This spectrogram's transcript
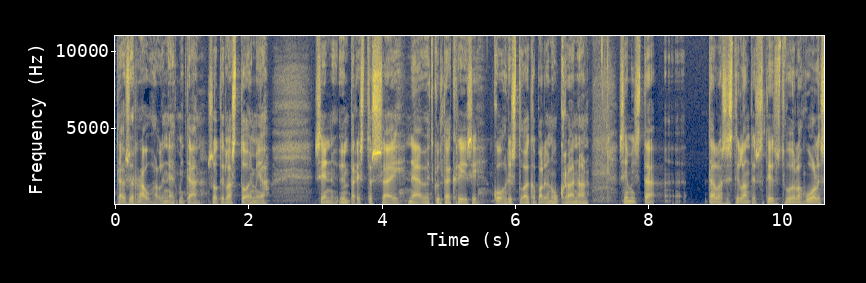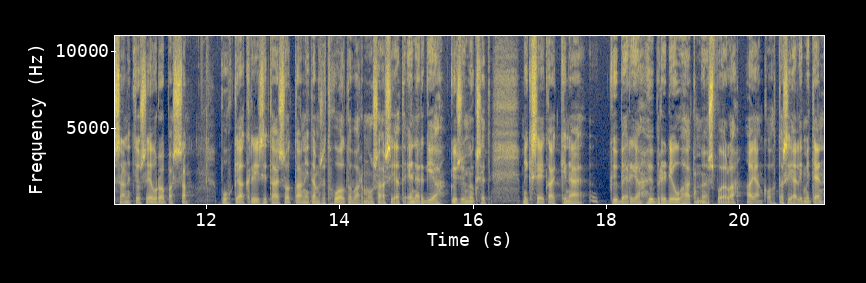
täysin rauhallinen, että mitään sotilastoimia sen ympäristössä ei näy. Että kyllä tämä kriisi kohdistuu aika paljon Ukrainaan. Se, mistä tällaisessa tilanteessa tietysti voi olla huolissaan, että jos Euroopassa puhkeaa kriisi tai sota, niin tämmöiset huoltovarmuusasiat, energiakysymykset, miksei kaikki nämä kyber- ja hybridiuhat myös voi olla ajankohtaisia, eli miten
